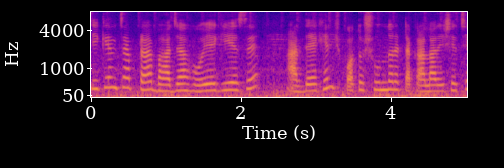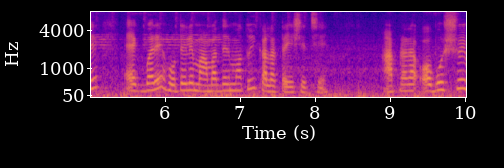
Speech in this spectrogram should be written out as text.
চিকেন চাপটা ভাজা হয়ে গিয়েছে। আর দেখেন কত সুন্দর একটা কালার এসেছে। একবারে হোটেলে মামাদের মতোই কালারটা এসেছে। আপনারা অবশ্যই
